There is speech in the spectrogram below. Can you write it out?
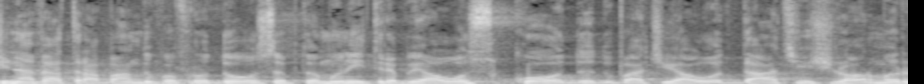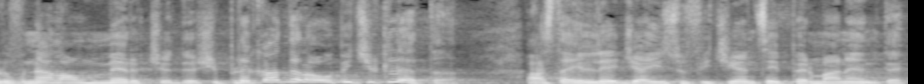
Cine avea Trabant, după vreo două săptămâni, îi trebuia o Scodă, după aceea o Daci și la urmă râvnea la un Mercedes și pleca de la o bicicletă. Asta e legea insuficienței permanente.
